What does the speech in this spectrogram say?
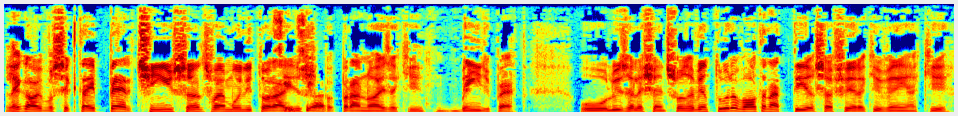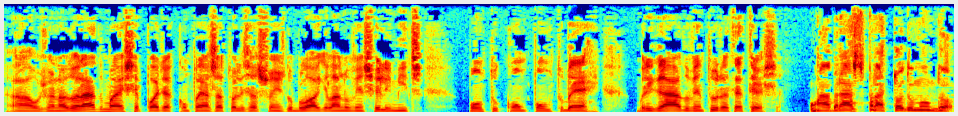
Legal, e você que está aí pertinho, Santos, vai monitorar Sim, isso para nós aqui, bem de perto. O Luiz Alexandre Souza Ventura volta na terça-feira que vem aqui ao Jornal Dourado, mas você pode acompanhar as atualizações do blog lá no vencerlimites.com.br. Obrigado, Ventura. Até terça. Um abraço para todo mundo.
